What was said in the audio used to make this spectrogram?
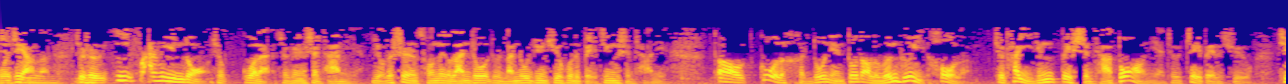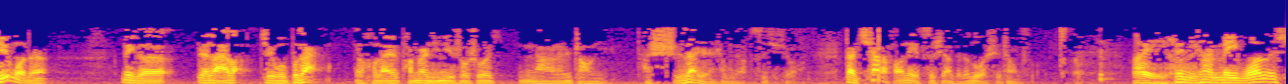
是这样的，就是一发生运动就过来就给你审查你，有的是从那个兰州，就是兰州军区或者北京审查你，到过了很多年，都到了文革以后了，就他已经被审查多少年，就是这辈子屈辱。结果呢，那个人来了，结果不在，那后来旁边邻居说说哪个人找你，他实在忍受不了，自己去了。但恰好那次是要给他落实政策。哎，所以你看，美国是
